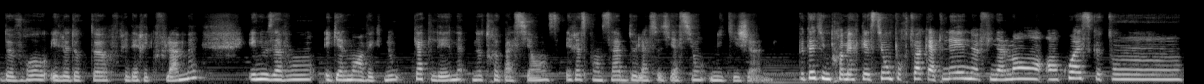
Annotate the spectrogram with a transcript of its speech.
Devro et le docteur Frédéric Flamme. Et nous avons également avec nous Kathleen, notre patiente et responsable de l'association Mickey Jeune. Peut-être une première question pour toi, Kathleen. Finalement, en quoi est-ce que ton...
